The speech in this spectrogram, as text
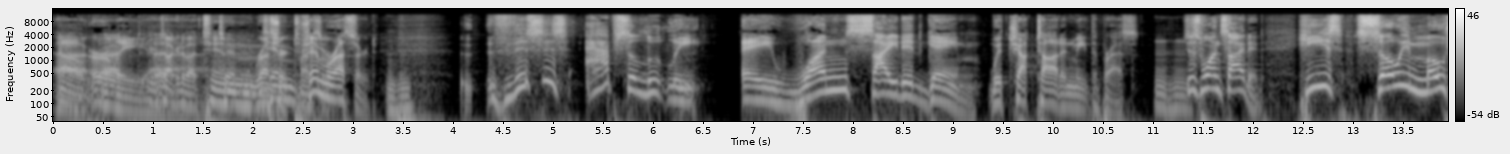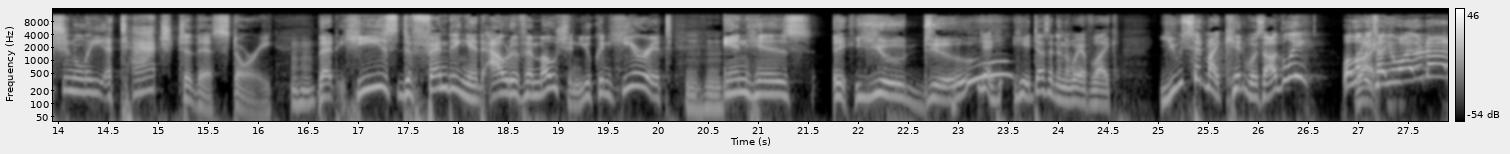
uh, Oh, early. uh, you're talking about Tim Tim Russert. Tim, Tim Russert. This is absolutely a one-sided game with Chuck Todd and Meet the Press. Mm-hmm. Just one-sided. He's so emotionally attached to this story mm-hmm. that he's defending it out of emotion. You can hear it mm-hmm. in his. You do? yeah, he, he does it in the way of like, you said my kid was ugly. Well, let Right. me tell you why they're not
